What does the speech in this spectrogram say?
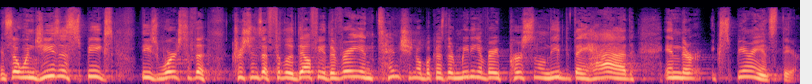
And so when Jesus speaks these words to the Christians at Philadelphia, they're very intentional because they're meeting a very personal need that they had in their experience there.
